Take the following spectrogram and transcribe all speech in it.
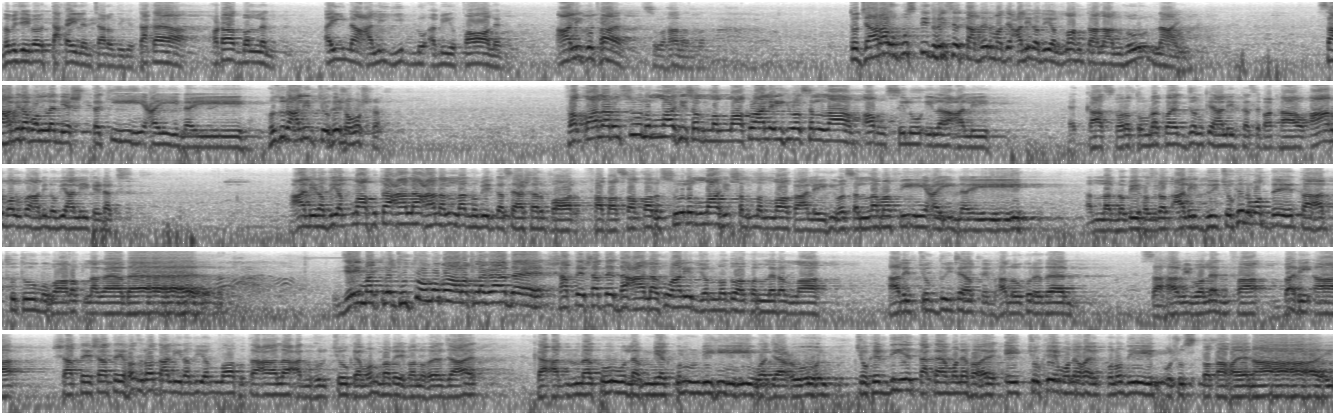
নবীজি এইভাবে তাকাইলেন চারোদিকে, তাকায়া হঠাৎ বললেন, আইনা আলী ইবনু আবি তালেব। আলী কোথায়? সুহান তো যারা উপস্থিত হয়েছে তাদের মাঝে আলী রবি আল্লাহ তালু নাই। সাহাবিরা বললেন হুজুর আলীর চোখে সমস্যা। আলী। এক কাজ করো, তোমরা কয়েকজনকে আলীর কাছে পাঠাও। আর বলব, আমি নবী আলীকে ডাকছি। আলী রাদিয়াল্লাহু তাআলা নবীর কাছে আসার পর, ফাবাসাকা রাসূলুল্লাহ সাল্লাল্লাহু আলাইহি ওয়াসাল্লাম ফি আল্লাহ নবী হযরত আলীর দুই চোখের মধ্যে তার থুতু মুবারক লাগায়া দেয়। যেই মাত্র থুতু মুবারক লাগায়া দেয়, সাথে সাথে দা আলাহু আলীর জন্য দোয়া করলেন আল্লাহ। আলীর চোখ দুইটা আপনি ভালো করে দেন। সাহাবি বলেন, ফা বারি সাথে সাথে হযরত আলী রাদিয়াল্লাহু তাআলা আনহুর চোখ এমন ভাবে ভালো হয়ে যায় চোখের দিকে তাকায় মনে হয় এই চোখে মনে হয় কোনোদিন অসুস্থতা হয় নাই।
